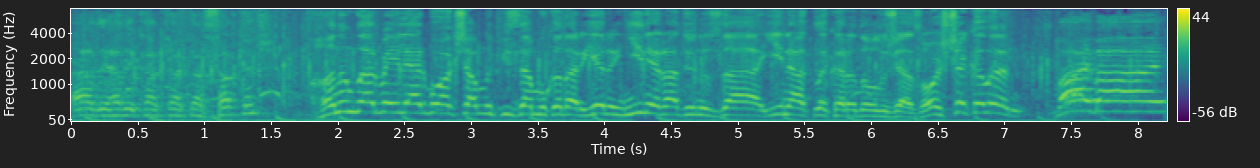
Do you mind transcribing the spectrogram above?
Hadi hadi kalk kalk kalk saat kaç? Hanımlar beyler bu akşamlık bizden bu kadar. Yarın yine radyonuzda yine akla karada olacağız. Hoşçakalın. Bye bye.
